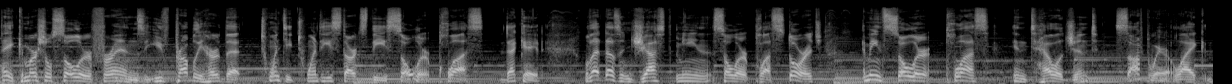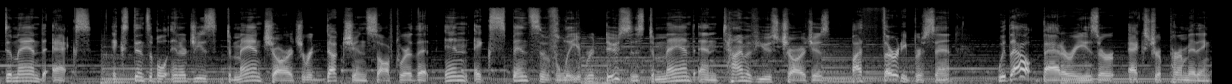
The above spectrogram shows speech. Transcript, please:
Hey, commercial solar friends, you've probably heard that 2020 starts the Solar Plus decade. Well, that doesn't just mean solar plus storage, it means solar plus intelligent software like DemandX, Extensible Energy's demand charge reduction software that inexpensively reduces demand and time of use charges by 30% without batteries or extra permitting.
